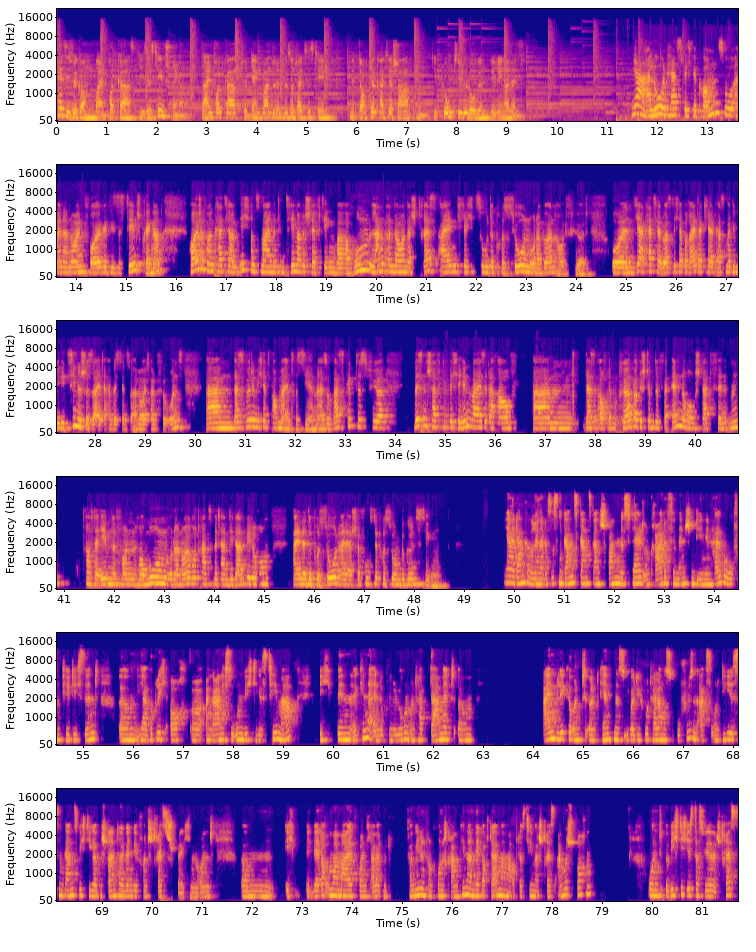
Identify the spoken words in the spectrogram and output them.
Herzlich willkommen beim Podcast Die Systemspringer, dein Podcast für Denkwandel im Gesundheitssystem mit Dr. Katja Scharf und Diplompsychologin Verena Wendt. Ja, hallo und herzlich willkommen zu einer neuen Folge Die Systemsprenger. Heute wollen Katja und ich uns mal mit dem Thema beschäftigen, warum lang andauernder Stress eigentlich zu Depressionen oder Burnout führt. Und ja, Katja, du hast dich ja bereit erklärt, erstmal die medizinische Seite ein bisschen zu erläutern für uns. Ähm, das würde mich jetzt auch mal interessieren. Also was gibt es für wissenschaftliche Hinweise darauf, ähm, dass auch im Körper bestimmte Veränderungen stattfinden auf der Ebene von Hormonen oder Neurotransmittern, die dann wiederum eine Depression, eine Erschöpfungsdepression begünstigen? Ja, danke, Verena. Das ist ein ganz, ganz, ganz spannendes Feld und gerade für Menschen, die in den Heilberufen tätig sind, ähm, ja wirklich auch äh, ein gar nicht so unwichtiges Thema. Ich bin äh, Kinderendokrinologin und habe damit ähm, Einblicke und, und Kenntnisse über die Hypothalamus-Hypophysenachse und die ist ein ganz wichtiger Bestandteil, wenn wir von Stress sprechen. Und ähm, ich werde auch immer mal von, ich arbeite mit Familien von chronisch kranken Kindern, werde auch da immer mal auf das Thema Stress angesprochen. Und wichtig ist, dass wir Stress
